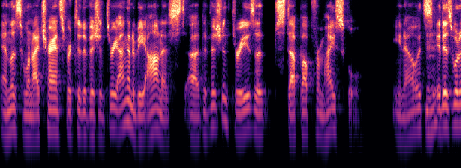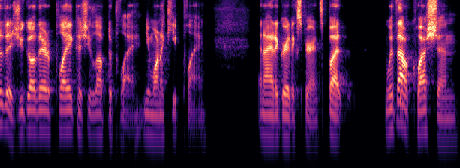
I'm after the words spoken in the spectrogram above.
and listen when i transferred to division three i'm going to be honest uh, division three is a step up from high school you know it's mm-hmm. it is what it is you go there to play because you love to play and you want to keep playing and i had a great experience but without question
